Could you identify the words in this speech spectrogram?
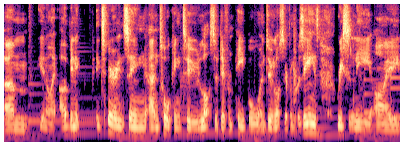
Um, you know, I, have been experiencing and talking to lots of different people and doing lots of different cuisines. Recently, I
